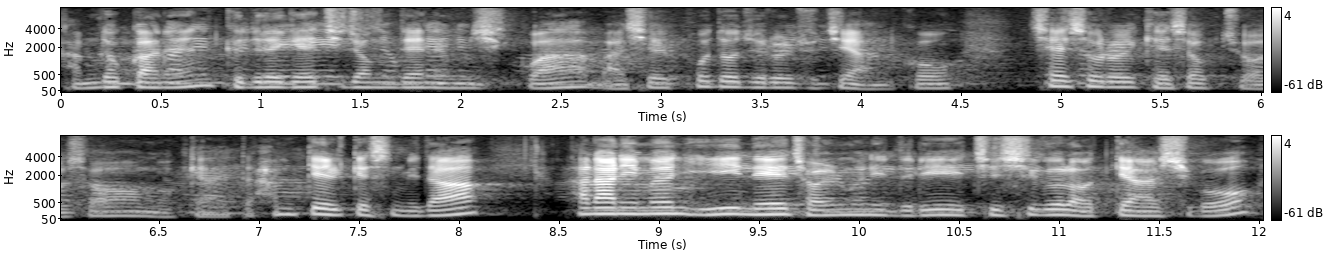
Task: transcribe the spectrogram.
감독관은 그들에게 지정된 음식과 마실 포도주를 주지 않고 채소를 계속 주어서 먹게 하였다. 함께 읽겠습니다. 하나님은 이 네 젊은이들이 지식을 얻게 하시고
